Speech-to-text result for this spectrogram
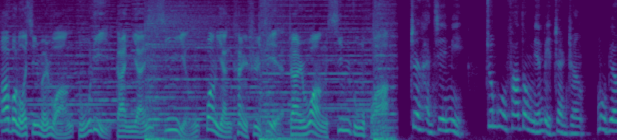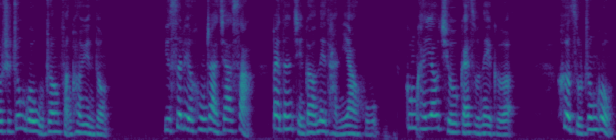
阿波罗新闻网独立、敢言、新颖，放眼看世界，展望新中华。震撼揭秘：中共发动缅北战争，目标是中国武装反抗运动。以色列轰炸加萨，拜登警告内塔尼亚胡，公开要求改组内阁，贺阻中共。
